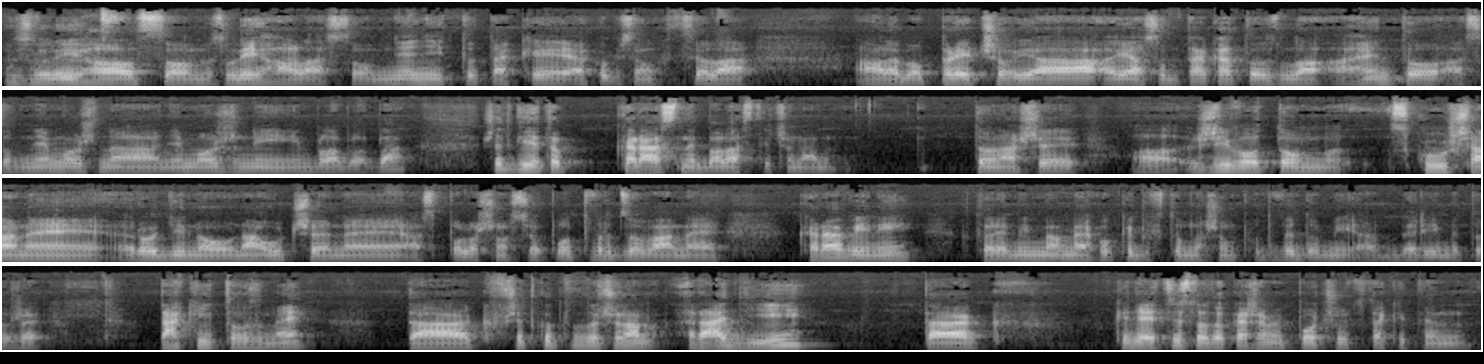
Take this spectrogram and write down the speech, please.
zlyhal som, zlyhala som, není to také, ako by som chcela, alebo prečo ja a ja som takáto zla a hento a som nemožná, nemožný, bla bla bla. Všetky tieto krásne balasty, čo nám to naše životom skúšané, rodinou naučené a spoločnosťou potvrdzované kraviny, ktoré my máme ako keby v tom našom podvedomí a berieme to, že takýto sme, tak všetko toto, čo nám radí, tak keď aj cez to dokážeme počuť taký ten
